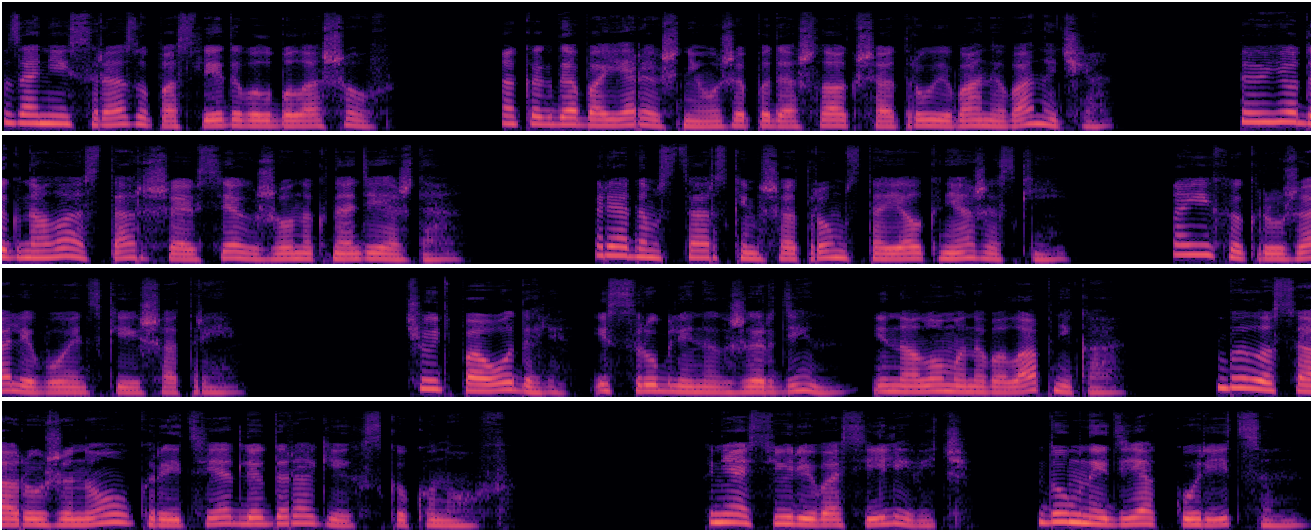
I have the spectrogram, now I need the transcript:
за ней сразу последовал Балашов. А когда боярышня уже подошла к шатру Ивана Ивановича, то ее догнала старшая всех жёнок Надежда. Рядом с царским шатром стоял княжеский, а их окружали воинские шатры. Чуть поодаль, из срубленных жердин и наломанного лапника, было сооружено укрытие для дорогих скакунов. Князь Юрий Васильевич, думный дьяк Курицын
